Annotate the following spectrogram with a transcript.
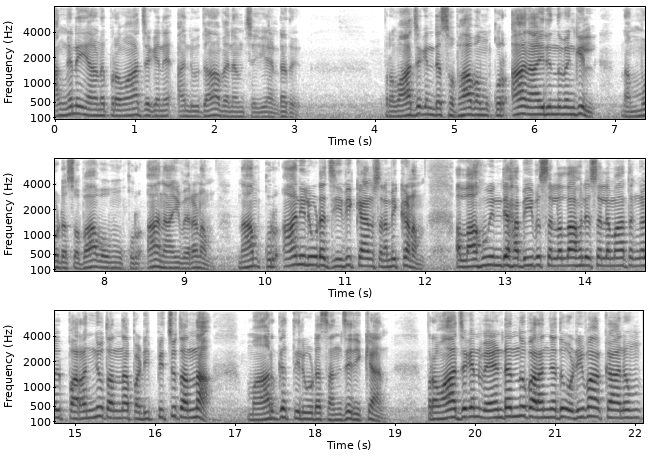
അങ്ങനെയാണ് പ്രവാചകനെ അനുധാവനം ചെയ്യേണ്ടത്. പ്രവാചകന്റെ സ്വഭാവം ഖുർആനായിരുന്നുവെങ്കിൽ നമ്മുടെ സ്വഭാവവും ഖുർആനായി വരണം. നാം ഖുർആാനിലൂടെ ജീവിക്കാൻ ശ്രമിക്കണം. അള്ളാഹുവിന്റെ ഹബീബ് സല്ലാഹു അലൈഹി സ്വലമ തങ്ങൾ പറഞ്ഞു തന്ന പഠിപ്പിച്ചു തന്ന മാർഗത്തിലൂടെ സഞ്ചരിക്കാൻ. പ്രവാചകൻ വേണ്ടെന്നു പറഞ്ഞത് ഒഴിവാക്കാനും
